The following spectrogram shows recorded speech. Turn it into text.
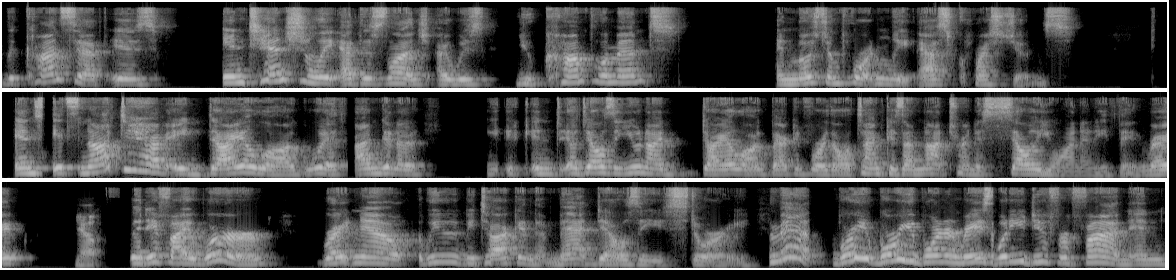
the concept is intentionally at this lunch, I was, you compliment and most importantly, ask questions. And it's not to have a dialogue with, I'm going to, and Adelza, you and I dialogue back and forth all the time because I'm not trying to sell you on anything, right? Yeah. But if I were, right now, we would be talking the Matt Delzi story. Matt, where, where were you born and raised? What do you do for fun? And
